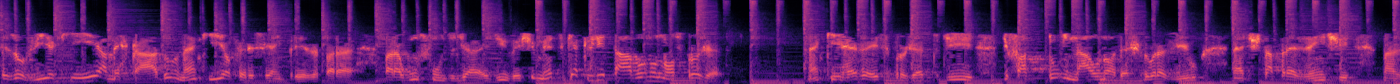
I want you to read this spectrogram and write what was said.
resolvia que ia a mercado, né, que ia oferecer a empresa para, para alguns fundos de, de investimentos que acreditavam no nosso projeto. Né, que é esse projeto de, de fato, dominar o Nordeste do Brasil, né, de estar presente nas,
